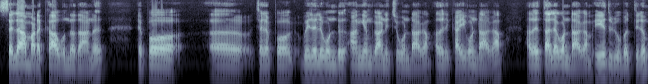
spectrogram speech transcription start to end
സലാം അടക്കാവുന്നതാണ്. ഇപ്പോൾ ചിലപ്പോൾ വിരൽ കൊണ്ട് ആംഗ്യം കാണിച്ചുകൊണ്ടാകാം അതിൽ കൈ കൊണ്ടാകാം അതിൽ തല കൊണ്ടാകാം ഏത് രൂപത്തിലും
